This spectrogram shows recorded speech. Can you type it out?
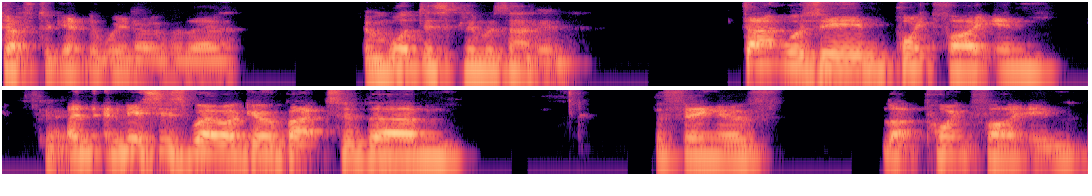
chuffed to get the win over there. And what discipline was that in? That was in point fighting, Okay. and and this is where I go back to the um, the thing of like point fighting.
